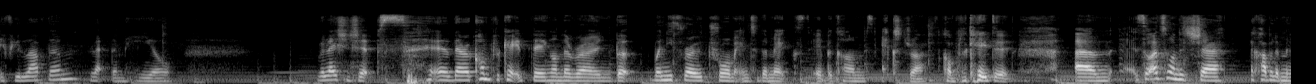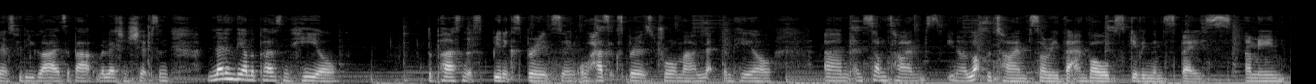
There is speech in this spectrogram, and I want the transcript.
if you love them, let them heal. Relationships, they're a complicated thing on their own, but when you throw trauma into the mix, it becomes extra complicated. Um, so I just wanted to share a couple of minutes with you guys about relationships and letting the other person heal. The person that's been experiencing or has experienced trauma, let them heal. Um, and sometimes, you know, a lot of the time, sorry, that involves giving them space. I mean,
